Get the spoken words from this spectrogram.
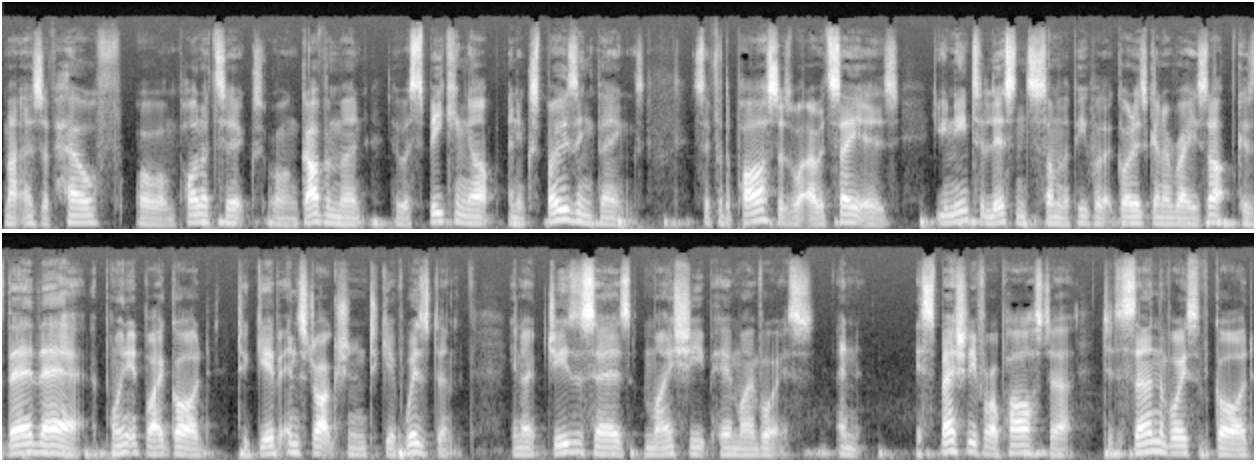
matters of health or on politics or on government, who are speaking up and exposing things. So, for the pastors, what I would say is you need to listen to some of the people that God is going to raise up because they're there, appointed by God to give instruction, to give wisdom. You know, Jesus says, My sheep hear my voice. And especially for a pastor, to discern the voice of God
